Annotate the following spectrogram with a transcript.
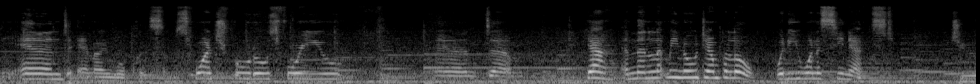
the end and I will put some swatch photos for you and um, yeah, and then let me know down below. What do you want to see next? Do you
